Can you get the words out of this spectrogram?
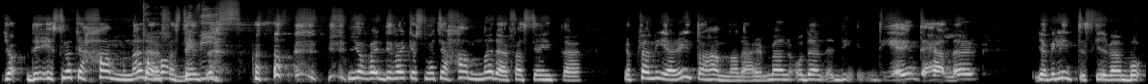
ja, det är som att jag hamnar På där. Fast jag inte, ja, det verkar som att jag hamnar där fast jag inte... Jag planerar inte att hamna där, men och den, det, det är inte heller jag vill inte skriva en bo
